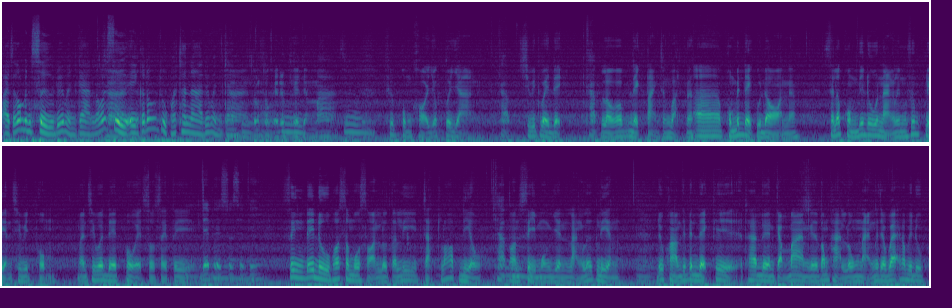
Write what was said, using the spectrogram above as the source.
อาจจะต้องเป็นสื่อด้วยเหมือนกัน แล้วว่าใช่สื่อเองก็ต้องถูกพัฒนาด้วยเหมือนกันใช่ต้องถูก educate อย่างมากอืมคือผมขอยกตัวอย่างครับชีวิตวัยเด็กครับเราก็เด็กต่างจังหวัดนะเอ่อผมเป็นเด็กอุดรนะเสร็จแล้วผมได้ดูหนังเรื่องซึ่งเปลี่ยนชีวิตผม มันชื่อว่า Dead Poet Society เดฟเวอร์ ซ c i ตี้ซึ่งได้ดูเพราะสโมสรโรตารี่จัดรอบเดียวครับตอน4ี่โมงเย็นหลังเลิกเรียน ด้วยความที่เป็นเด็กที่ถ้าเดินกลับบ้านก็จะต้องผ่านโรงหนังก็จะแวะเข้าไปดูโป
